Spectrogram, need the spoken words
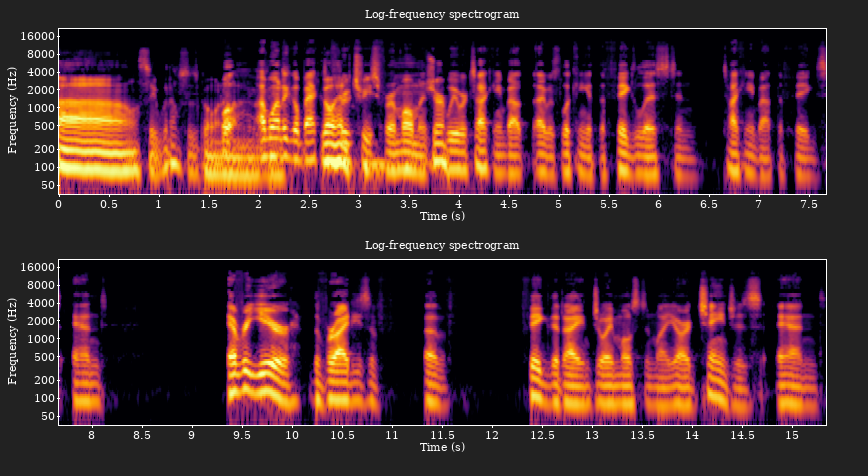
Uh, let's see what else is going Well, on. I want to go back Go to ahead. fruit trees for a moment. Sure. We were talking about. I was looking at the fig list and talking about the figs, and every year the varieties of of fig that I enjoy most in my yard changes. And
